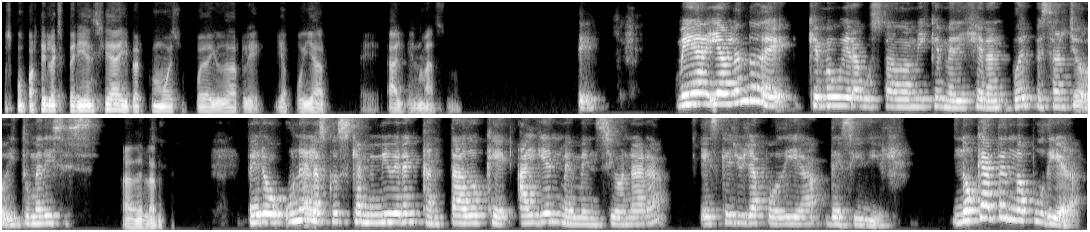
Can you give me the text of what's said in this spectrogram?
pues compartir la experiencia y ver cómo eso puede ayudarle y apoyar eh, a alguien más. ¿no? Sí. Mira, y hablando de qué me hubiera gustado a mí que me dijeran, voy a empezar yo y tú me dices. Adelante. Pero una de las cosas que a mí me hubiera encantado que alguien me mencionara es que yo ya podía decidir. No que antes no pudiera,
